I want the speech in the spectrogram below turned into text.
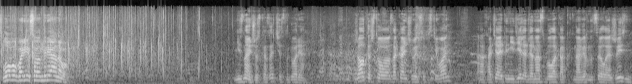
Слово Борису Андрианову. Не знаю, что сказать, честно говоря. Жалко, что заканчивается фестиваль. Э, хотя эта неделя для нас была как, наверное, целая жизнь.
